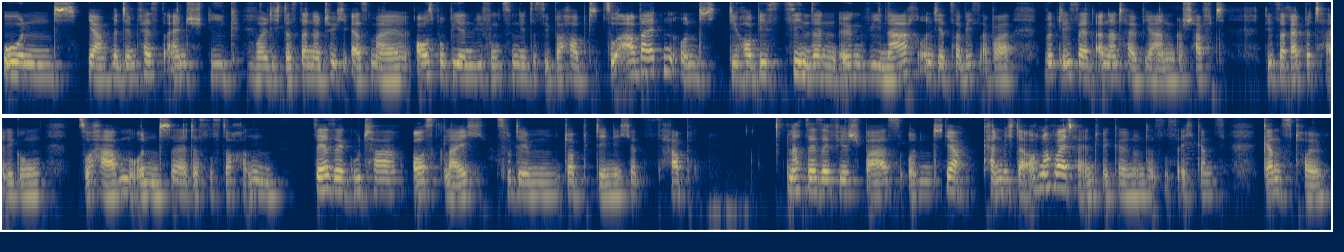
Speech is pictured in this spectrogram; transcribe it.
und ja, mit dem Festeinstieg wollte ich das dann natürlich erstmal ausprobieren, wie funktioniert es überhaupt zu arbeiten und die Hobbys ziehen dann irgendwie nach und jetzt habe ich es aber wirklich seit anderthalb Jahren geschafft, diese Reitbeteiligung zu haben und äh, das ist doch ein sehr, sehr guter Ausgleich zu dem Job, den ich jetzt habe. Macht sehr, sehr viel Spaß und ja, kann mich da auch noch weiterentwickeln und das ist echt ganz, ganz toll.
